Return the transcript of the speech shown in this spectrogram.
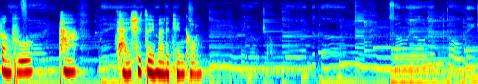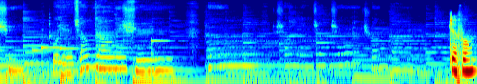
仿佛它才是最慢的天空。总有人都离去，我也将要离去这风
